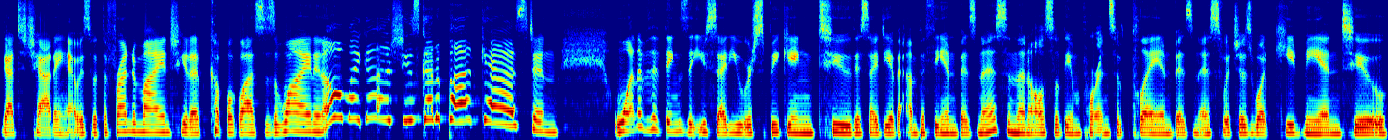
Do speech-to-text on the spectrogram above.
we got to chatting. I was with a friend of mine. She had a couple glasses of wine and oh my gosh, she's got a podcast. And one of the things that you said, you were speaking to this idea of empathy in business and then also the importance of play in business, which is what keyed me into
